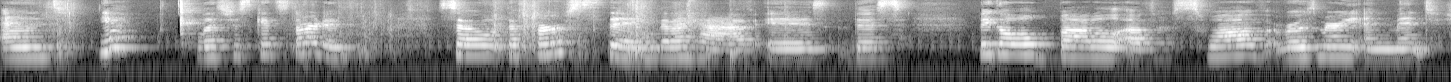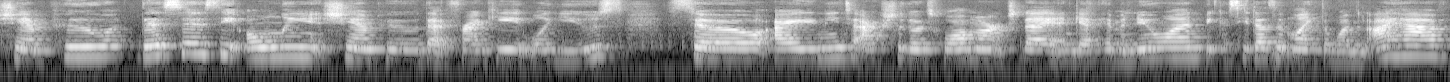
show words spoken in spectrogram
And yeah, let's just get started. So the first thing that I have is this big old bottle of Suave Rosemary and Mint shampoo. This is the only shampoo that Frankie will use. So I need to actually go to Walmart today and get him a new one because he doesn't like the one that I have.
